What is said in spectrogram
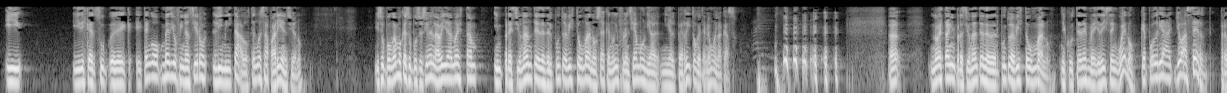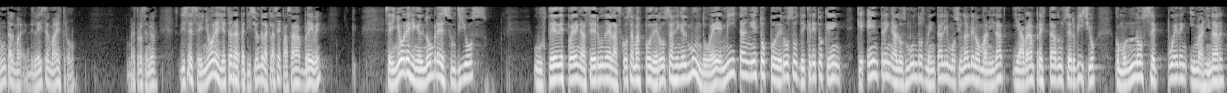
Y, y dije, eh, tengo medios financieros limitados, tengo esa apariencia, ¿no? Y supongamos que su posición en la vida no es tan impresionante desde el punto de vista humano, o sea que no influenciamos ni, ni el perrito que tenemos en la casa. ¿Ah? No es tan impresionante desde el punto de vista humano. Y que ustedes me dicen, bueno, ¿qué podría yo hacer? Pregunta le dice el maestro, ¿no? Maestro señor. Dice, señores, y esta es repetición de la clase pasada breve. Señores, en el nombre de su Dios, ustedes pueden hacer una de las cosas más poderosas en el mundo. Emitan estos poderosos decretos que, que entren a los mundos mental y emocional de la humanidad y habrán prestado un servicio como no se pueden imaginar,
